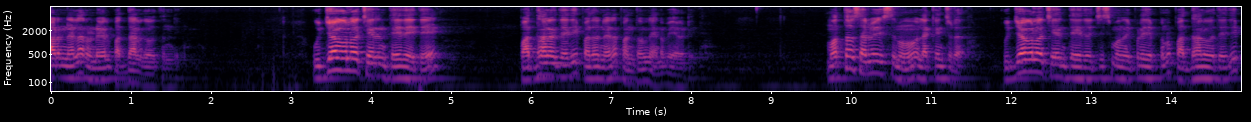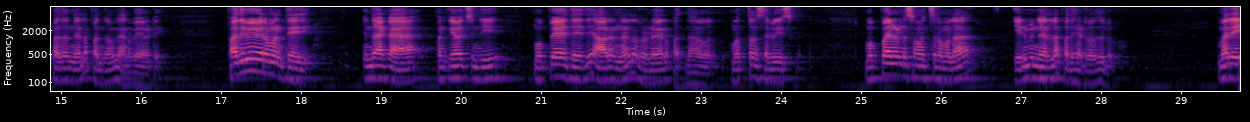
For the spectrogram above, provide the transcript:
ఆరు నెల రెండు వేల పద్నాలుగు అవుతుంది. ఉద్యోగంలో చేరిన తేదీ అయితే పద్నాలుగు తేదీ పదో నెల పంతొమ్మిది వందల ఎనభై ఒకటి. మొత్తం సర్వీస్ను లెక్కించడం ఉద్యోగంలో చేరిన తేదీ వచ్చేసి మనం ఇప్పుడే చెప్పుకున్నాం పద్నాలుగో తేదీ పదో నెల పంతొమ్మిది వందల ఎనభై ఒకటి. పదవి విరమణ తేదీ. ఇందాక మనకేమొచ్చింది ముప్పై తేదీ ఆరు నెల రెండు వేల పద్నాలుగు వరకు. మొత్తం సర్వీస్. ముప్పై రెండు సంవత్సరముల ఎనిమిది నెలల పదిహేడు రోజులు. మరి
